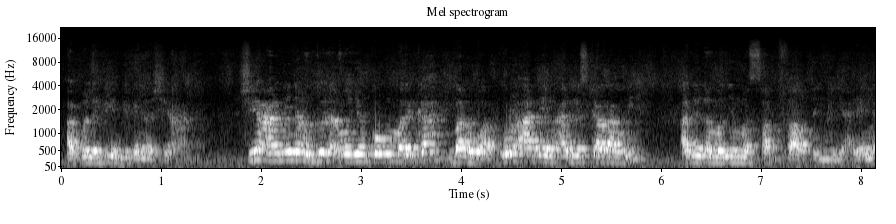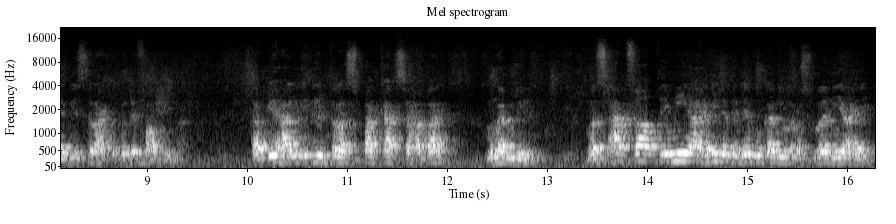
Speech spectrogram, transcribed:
apa lagi yang kita nak syiah? Syiah ini nak untuk nak menyokong mereka bahawa Quran yang ada sekarang ni ada namanya Masab Fatimiyah yang Nabi serah kepada Fatimah. Tapi hal ini telah sepakat sahabat mengambil. Masab Fatimiyah ini kata dia bukan Osmaniyah ini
